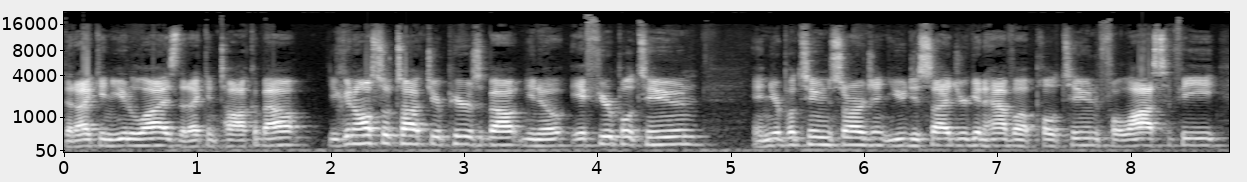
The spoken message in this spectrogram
That I can utilize, that I can talk about. You can also talk to your peers about, you know, if your platoon and your platoon sergeant, you decide you're going to have a platoon philosophy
